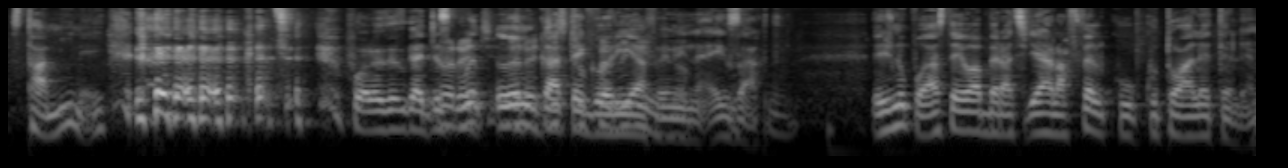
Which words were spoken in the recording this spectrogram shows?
staminei, că folosesc acest În cuvânt, regi- în în registru categoria feminin, feminină. Exact. Deci nu pot, asta e o aberație, Iar la fel cu, cu toaletele.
